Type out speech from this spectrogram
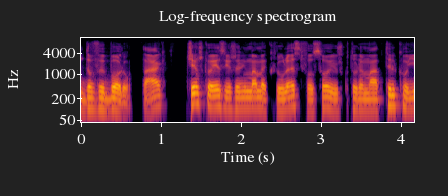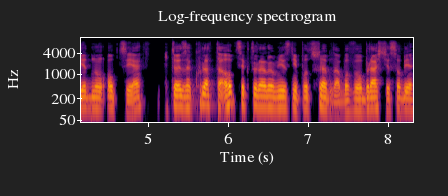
do wyboru, tak? Ciężko jest, jeżeli mamy królestwo, sojusz, który ma tylko jedną opcję, i to jest akurat ta opcja, która nam jest niepotrzebna, bo wyobraźcie sobie,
